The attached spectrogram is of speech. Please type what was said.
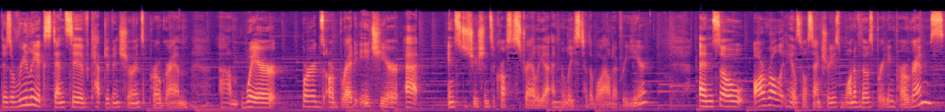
There's a really extensive captive insurance program mm -hmm. um, where birds are bred each year at institutions across Australia and released to the wild every year. And so our role at Healesville Sanctuary is one of those breeding programs.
